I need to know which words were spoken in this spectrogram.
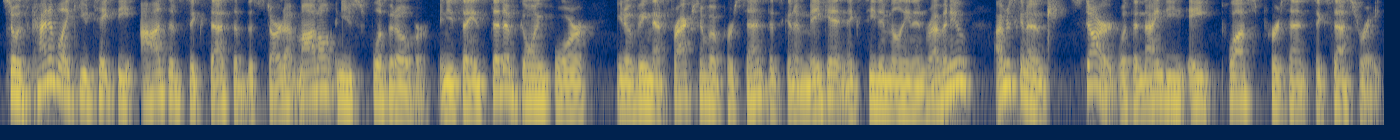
So it's kind of like you take the odds of success of the startup model and you just flip it over. And you say, instead of going for, you know, being that fraction of a percent that's going to make it and exceed a million in revenue, I'm just going to start with a 98 plus percent success rate.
